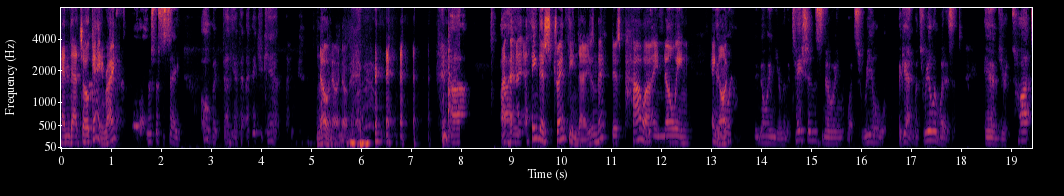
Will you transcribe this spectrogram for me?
And that's okay, right? you're supposed to say, "Oh, but Dougie, I, th- I think you can." No, no, no. Uh, I, I- think there's strength in that, isn't there? There's power in knowing, hang and on, knowing, knowing your limitations, knowing what's real, again, what's real and what isn't. And you're taught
